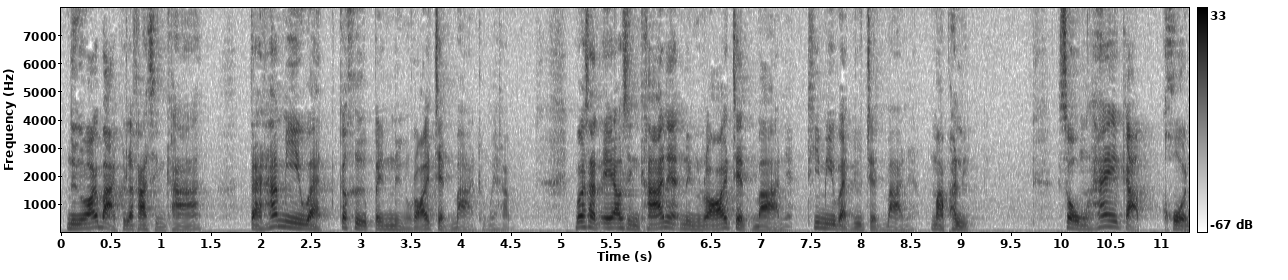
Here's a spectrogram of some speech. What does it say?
100 บาทคือราคาสินค้า แต่ถ้ามีแวดก็คือเป็น 107 บาทถูกไหมครับ บริษัท A เอาสินค้าเนี่ย107 บาทเนี่ยที่มีแวดอยู่ 7 บาทเนี่ยมาผลิต ส่งให้กับคน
